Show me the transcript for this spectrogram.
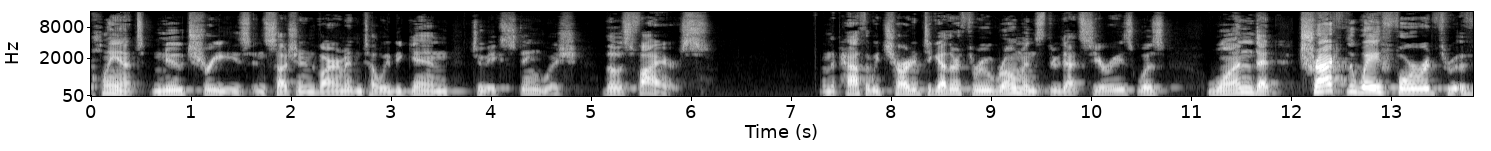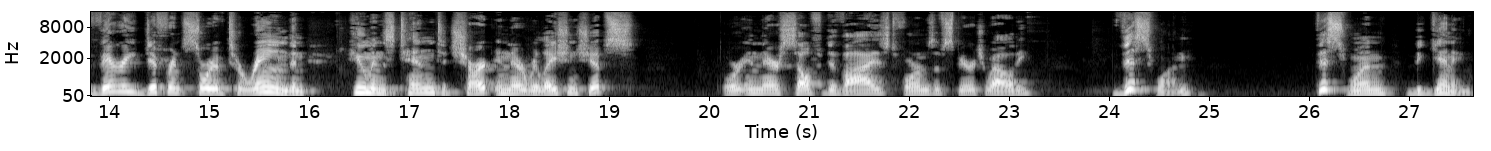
plant new trees in such an environment until we begin to extinguish those fires. And the path that we charted together through Romans through that series was one that tracked the way forward through a very different sort of terrain than humans tend to chart in their relationships or in their self devised forms of spirituality. This one, this one beginning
